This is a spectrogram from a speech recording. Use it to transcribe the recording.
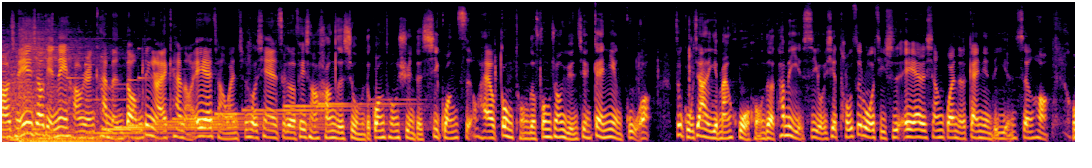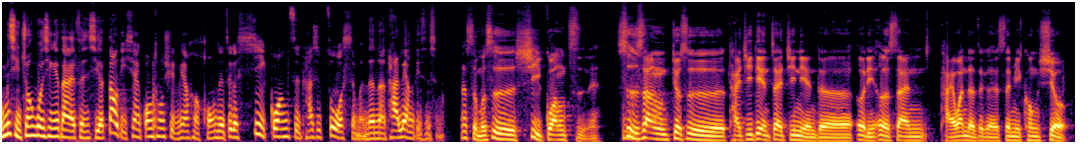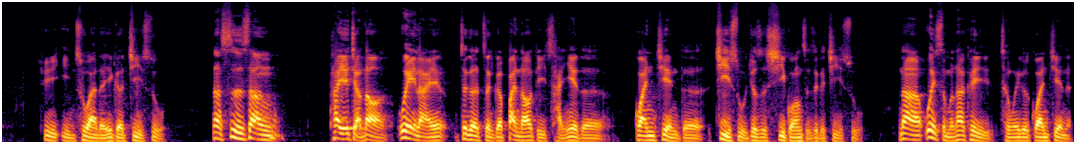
好，产业焦点内行人看门道，我们定来看哦。AI 涨完之后，现在这个非常夯的是我们的光通讯的细光子，还有共同的封装元件概念股哦，这股价也蛮火红的。他们也是有一些投资逻辑是 AI 的相关的概念的延伸哈。我们请庄国兴跟大家分析了，到底现在光通讯里面很红的这个细光子，它是做什么的呢？它亮点是什么？那什么是细光子呢？事实上，就是台积电在今年的二零二三台湾的这个生命空秀去引出来的一个技术。那事实上，他也讲到未来这个整个半导体产业的关键的技术就是细光子这个技术。那为什么它可以成为一个关键呢？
